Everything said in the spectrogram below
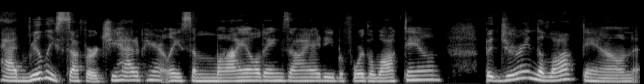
had really suffered. She had apparently some mild anxiety before the lockdown but during the lockdown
